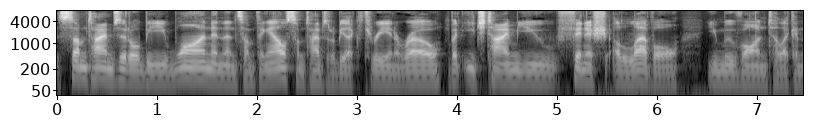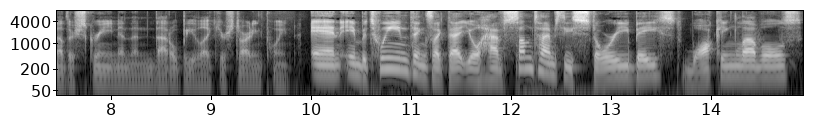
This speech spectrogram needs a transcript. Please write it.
Sometimes it'll be one and then something else. Sometimes it'll be like three in a row. But each time you finish a level, you move on to like another screen and then that'll be like your starting point. And in between things like that, you'll have sometimes these story based walking levels.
